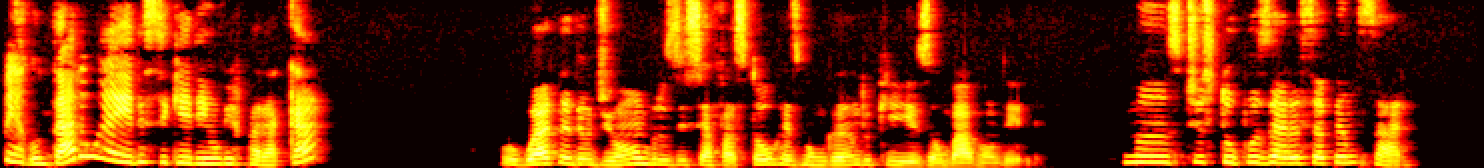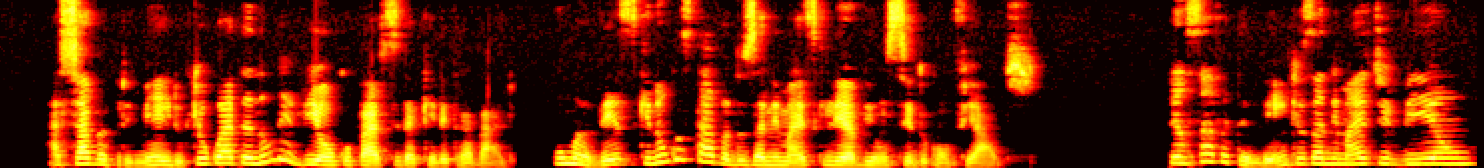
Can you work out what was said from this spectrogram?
Perguntaram a eles se queriam vir para cá? O guarda deu de ombros e se afastou resmungando que zombavam dele. Mas Tistu pusera-se a pensar. Achava primeiro que o guarda não devia ocupar-se daquele trabalho, uma vez que não gostava dos animais que lhe haviam sido confiados. Pensava também que os animais deviam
